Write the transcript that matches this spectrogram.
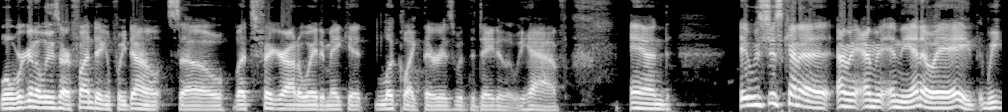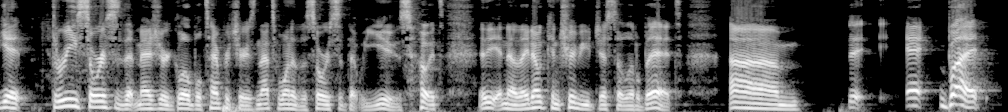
Well, we're going to lose our funding if we don't. So let's figure out a way to make it look like there is with the data that we have." And it was just kind of I mean I mean in the NOAA we get three sources that measure global temperatures and that's one of the sources that we use. So it's you know they don't contribute just a little bit. Um, but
